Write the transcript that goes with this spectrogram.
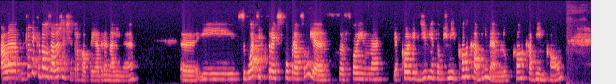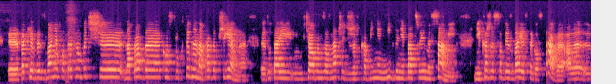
ale człowiek chyba uzależnia się trochę od tej adrenaliny. I w sytuacji, w której współpracuję ze swoim, jakkolwiek dziwnie to brzmi, konkabinem lub konkabinką, takie wyzwania potrafią być e, naprawdę konstruktywne, naprawdę przyjemne. E, tutaj chciałabym zaznaczyć, że w kabinie nigdy nie pracujemy sami. Nie każdy sobie zdaje z tego sprawę, ale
